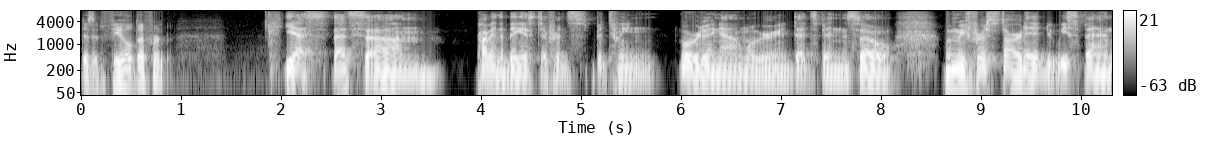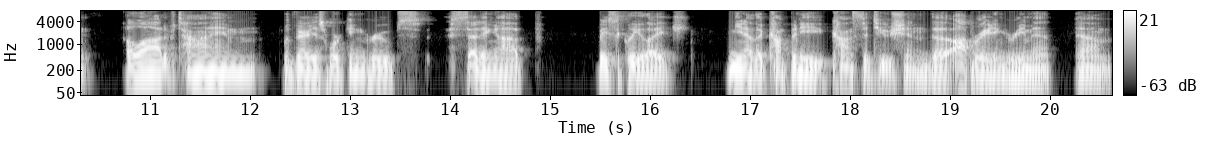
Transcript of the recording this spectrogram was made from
does it feel different? Yes that's um, probably the biggest difference between what we're doing now and what we were in Deadspin. So when we first started, we spent a lot of time with various working groups setting up basically like you know the company constitution, the operating agreement um,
